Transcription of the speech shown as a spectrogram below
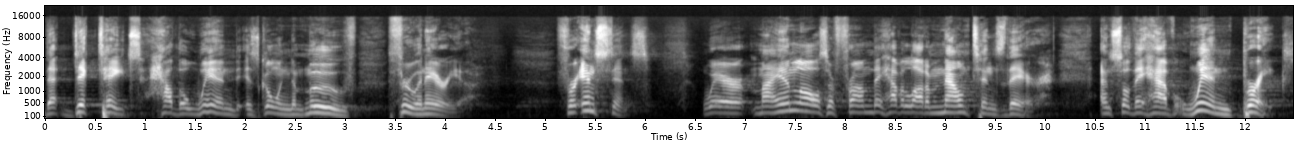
that dictates how the wind is going to move through an area. For instance, where my in laws are from, they have a lot of mountains there. And so they have wind breaks,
